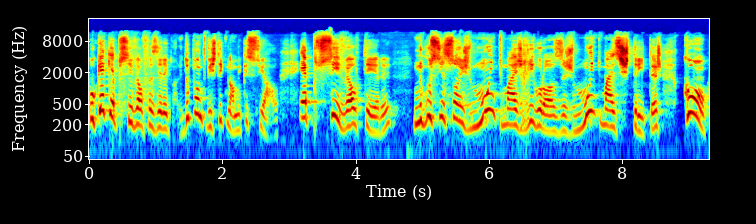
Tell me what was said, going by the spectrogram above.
O que é que é possível fazer aqui? Do ponto de vista económico e social, é possível ter negociações muito mais rigorosas, muito mais estritas com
